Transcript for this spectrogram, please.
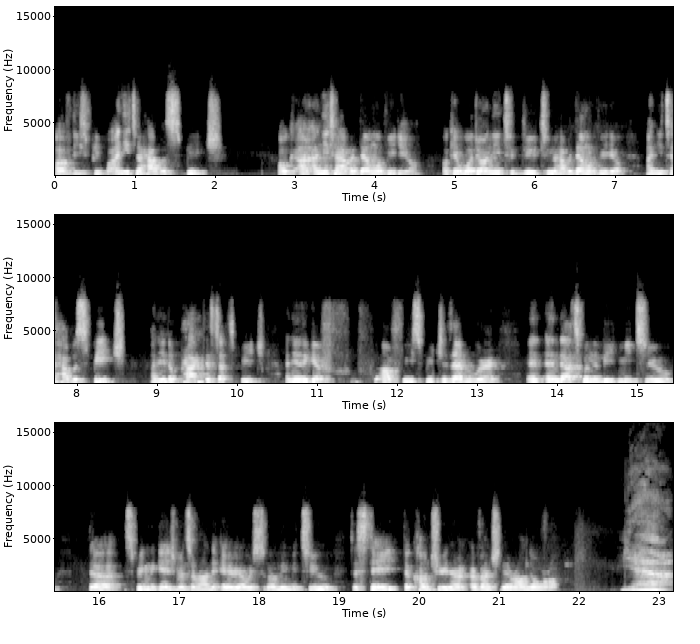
of these people? I need to have a speech. Okay, I, I need to have a demo video. Okay, what do I need to do to have a demo video? I need to have a speech. I need to practice that speech. I need to give uh, free speeches everywhere and, and that's going to lead me to the speaking engagements around the area, which is going to lead me to the state, the country, and eventually around the world. Yeah,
